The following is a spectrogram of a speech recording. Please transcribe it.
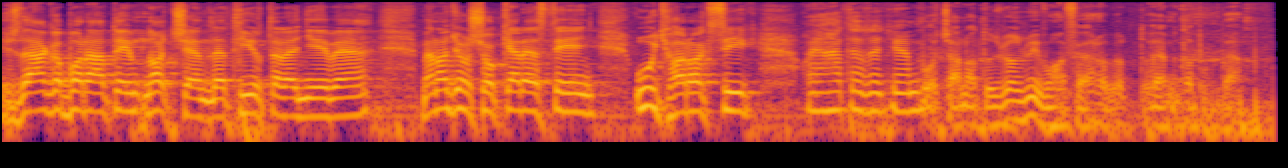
És drága barátaim, nagy csend lett hirtelenjébe, mert nagyon sok keresztény úgy haragszik, hogy hát ez egy ilyen bocsánatos, az mi van felragadt, felment a pukbám.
